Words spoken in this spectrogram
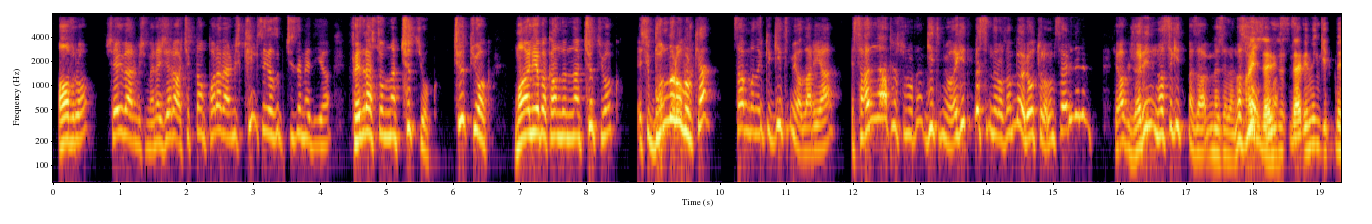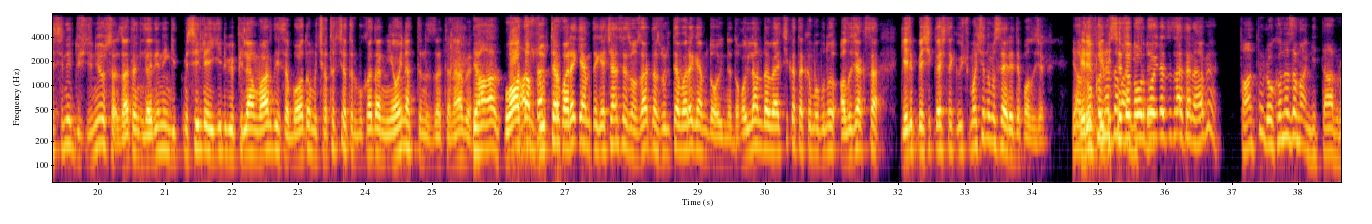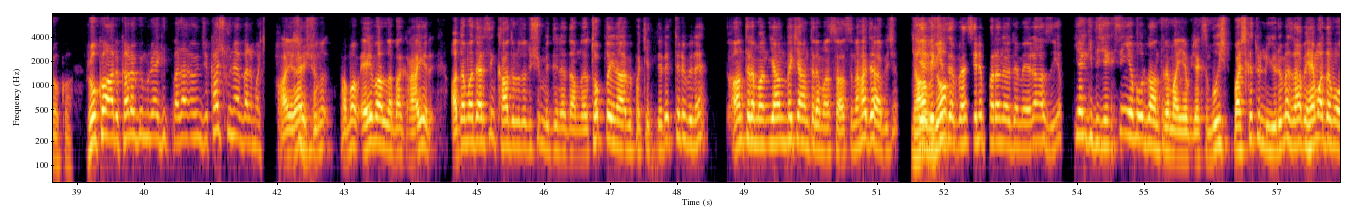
avro şey vermiş menajere açıktan para vermiş. Kimse yazıp çizemedi ya. Federasyondan çıt yok. Çıt yok. Maliye Bakanlığı'ndan çıt yok. E şimdi bunlar olurken sen bana ki gitmiyorlar ya. E sen ne yapıyorsun orada? Gitmiyorlar. Gitmesinler o zaman böyle oturalım seyredelim. Ya Larin nasıl gitmez abi mesela? Nasıl Hayır, Larin, Larin'in gitmesini düşünüyorsa zaten Larin'in gitmesiyle ilgili bir plan vardıysa bu adamı çatır çatır bu kadar niye oynattınız zaten abi? Ya bu adam sen... Zulte Varegem'de geçen sezon zaten Zulte Varegem'de oynadı. Hollanda Belçika takımı bunu alacaksa gelip Beşiktaş'taki 3 maçını mı seyredip alacak? Ya Herif Roko bir sezon gitti? orada oynadı zaten abi. Fante Roko ne zaman gitti abi Roko? Roko abi Karagümrük'e gitmeden önce kaç gün evvel maç? Hayır hayır şunu tamam eyvallah bak hayır adama dersin kadroda düşünmediğin adamları toplayın abi paketleri tribüne antrenman yandaki antrenman sahasına hadi abicim. Ya Gerekirse ben senin paranı ödemeye razıyım. Ya gideceksin ya burada antrenman yapacaksın. Bu iş başka türlü yürümez abi. Hem adam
